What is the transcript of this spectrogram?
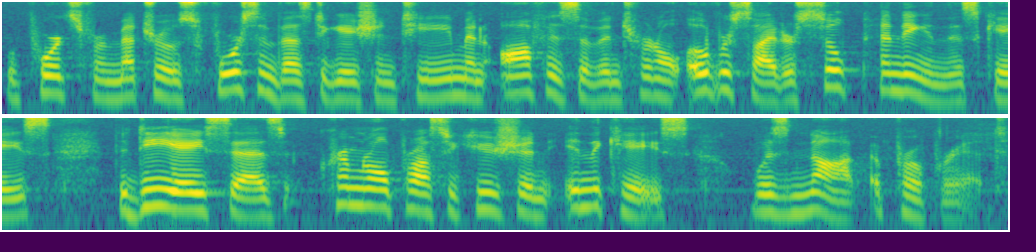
Reports from Metro's Force Investigation Team and Office of Internal Oversight are still pending in this case. The DA says criminal prosecution in the case was not appropriate.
